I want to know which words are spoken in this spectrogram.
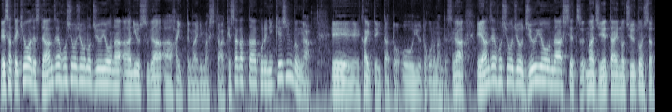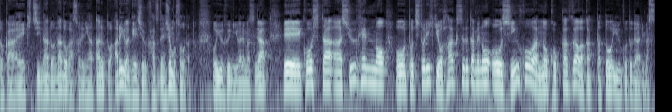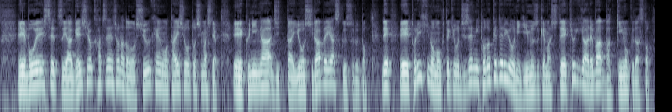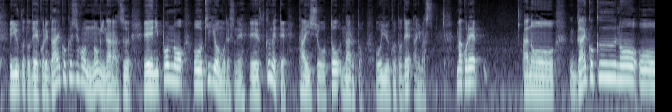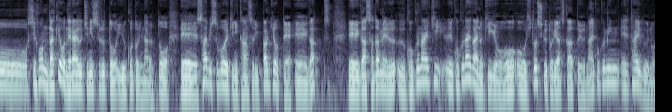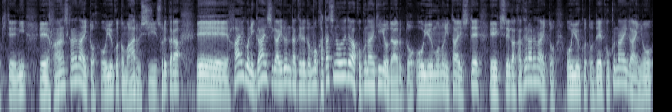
えさて今日はですね安全保障上の重要なニュースが入ってまいりました。今朝方これ日経新聞が、えー、書いていたというところなんですが、えー、安全保障上重要な施設、まあ、自衛隊の駐屯地だとか、えー、基地などなどがそれに当たるとあるいは原子力発電所もそうだというふうに言われますが、えー、こうした周辺の土地取引を把握するための新法案の骨格が分かったということであります、えー、防衛施設や原子力発電所などの周辺を対象象としまして、えー、国が実態を調べやすくするとで、えー、取引の目的を事前に届け出るように義務付けまして虚偽があれば罰金を下すということでこれ外国資本のみならず、えー、日本の企業もですね、えー、含めて対象となるということであります。まあ、これあの外国の資本だけを狙い撃ちにするということになると、えー、サービス貿易に関する一般協定、えー、ガッツ、えー、が定める国内き国内外の企業を等しく取り扱うという内国民待遇の規定に、えー、反しかねないということもあるしそれから、えー、背後に外資がいるんだけれども形の上では国内企業であるというものに対して、えー、規制がかけられないということで国内外の、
